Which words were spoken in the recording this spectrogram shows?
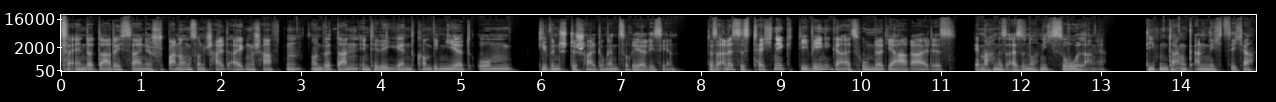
verändert dadurch seine Spannungs- und Schalteigenschaften und wird dann intelligent kombiniert, um gewünschte Schaltungen zu realisieren. Das alles ist Technik, die weniger als 100 Jahre alt ist. Wir machen es also noch nicht so lange. Lieben Dank an Nichtsicher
